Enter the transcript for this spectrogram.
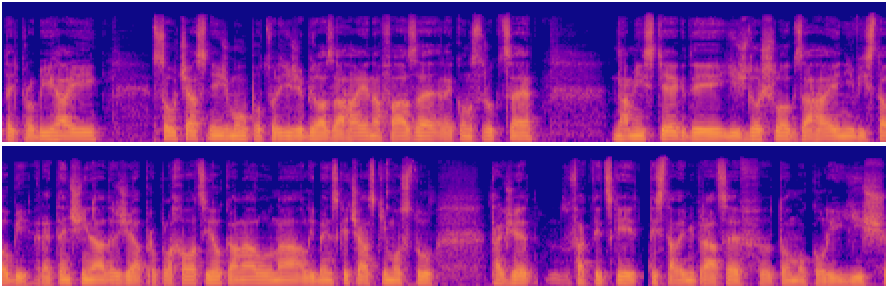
teď probíhají. Současně již mohu potvrdit, že byla zahájena fáze rekonstrukce na místě, kdy již došlo k zahájení výstavby retenční nádrže a proplachovacího kanálu na libeňské části mostu, takže fakticky ty stavební práce v tom okolí již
